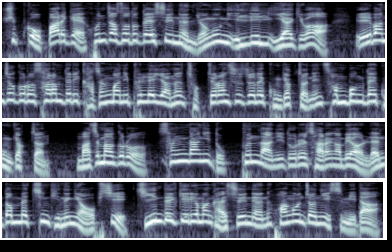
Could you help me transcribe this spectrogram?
쉽고 빠르게 혼자서도 깰 수 있는 영웅 이야기와 일반적으로 사람들이 가장 많이 플레이하는 적절한 수준의 공격전인 선봉대 공격전. 마지막으로 상당히 높은 난이도를 자랑하며 랜덤 매칭 기능이 없이 지인들끼리만 갈 수 있는 황혼전이 있습니다.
